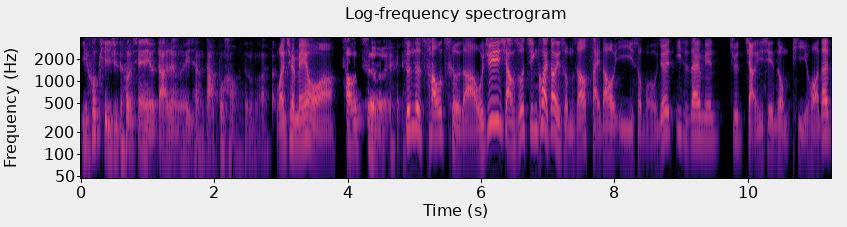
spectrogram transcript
，Yoki 到现在有打任何一场打不好的吗？完全没有啊，超扯哎，真的超扯的啊！我就是想说，金块到底什么时候塞到一什么？我觉得一直在那边就讲一些这种屁话，但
